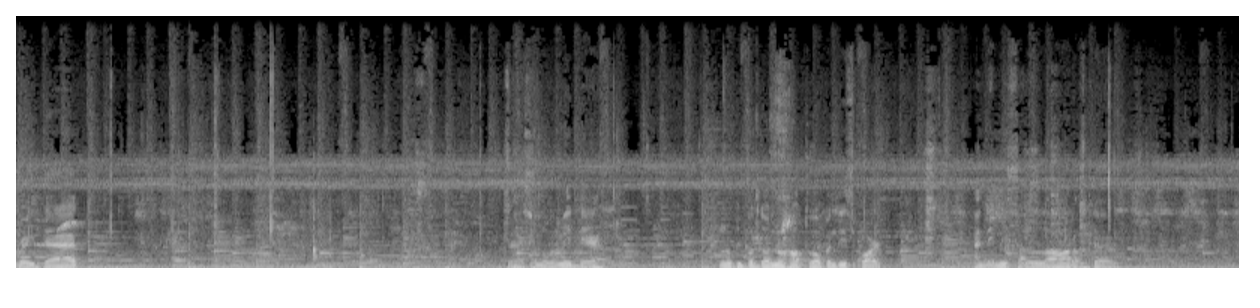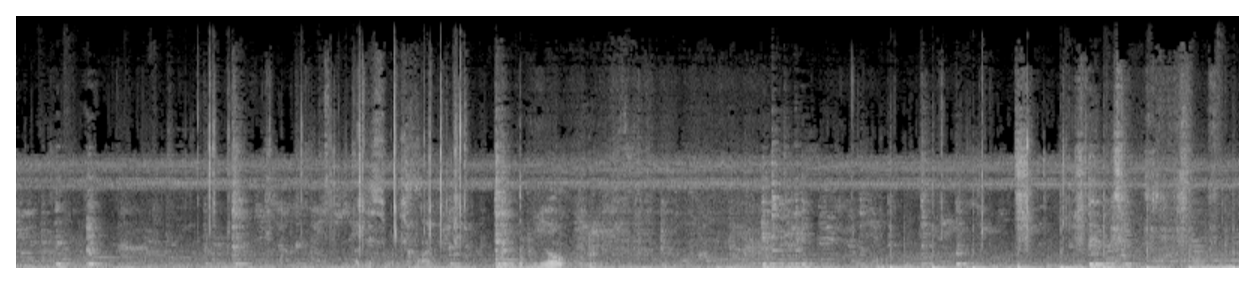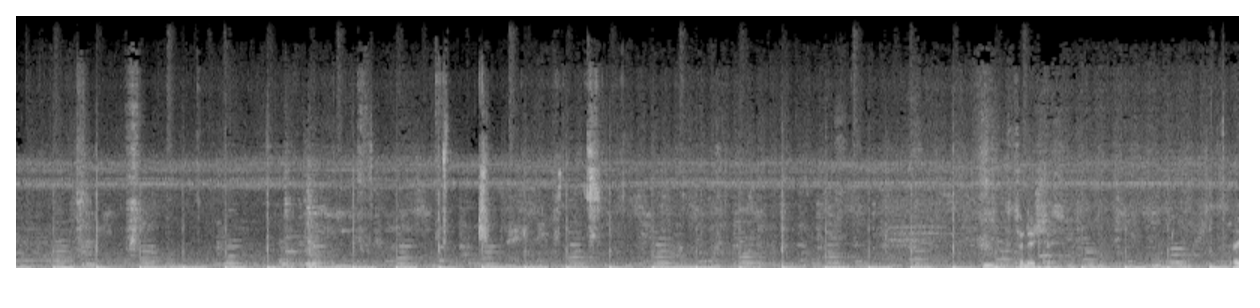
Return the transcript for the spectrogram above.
right that. There's a lot of meat there. A lot of people don't know how to open this part and they miss a lot of the Go. Mm, delicious. So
